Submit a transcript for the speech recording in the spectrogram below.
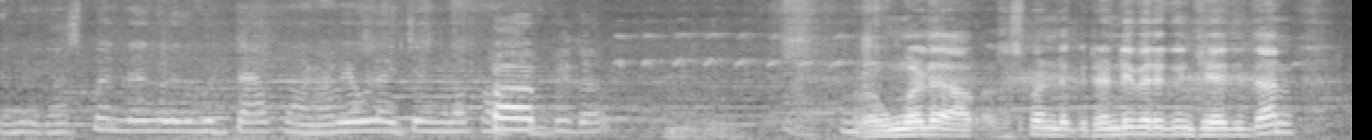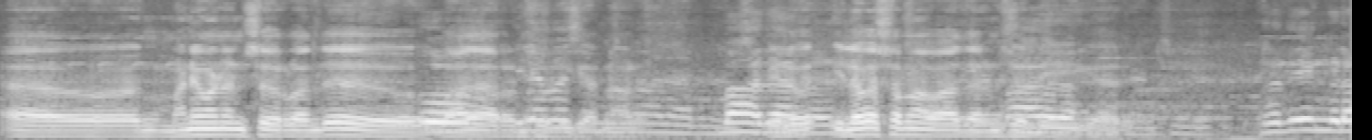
எங்களுக்கு ஹஸ்பண்ட் எங்களுக்கு விட்டா காணும் எவ்வளோ வச்சு எங்களை பாப்பிதான். உங்களோட ஹஸ்பண்டுக்கு ரெண்டு பேருக்கும் சேர்த்து தான் மணிவண்ணன் சார் வந்து வாதாரம்னு சொல்லியிருக்காரு. இலவசமாக வாதாரம்னு சொல்லியிருக்காரு. அதாவது எங்களோட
